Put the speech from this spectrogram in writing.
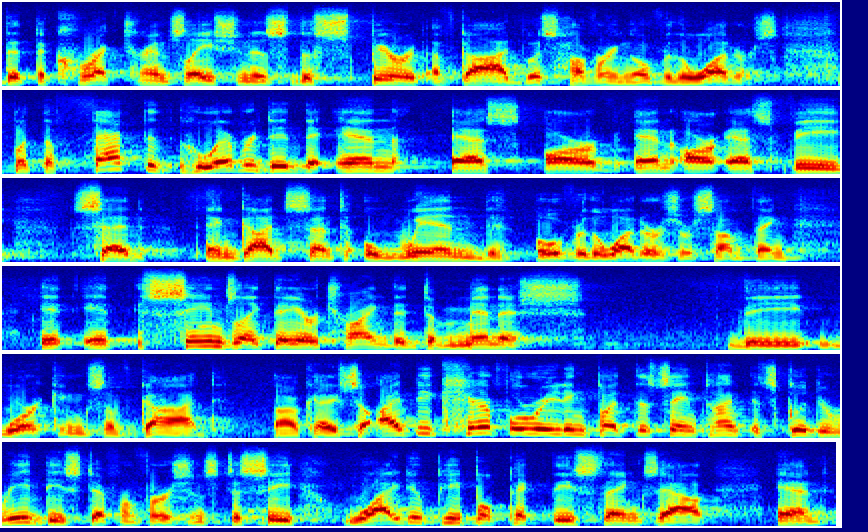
that the correct translation is the Spirit of God was hovering over the waters. But the fact that whoever did the NSR, NRSV said, and God sent a wind over the waters or something, it, it seems like they are trying to diminish the workings of God. Okay, so I'd be careful reading, but at the same time, it's good to read these different versions to see why do people pick these things out. And,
